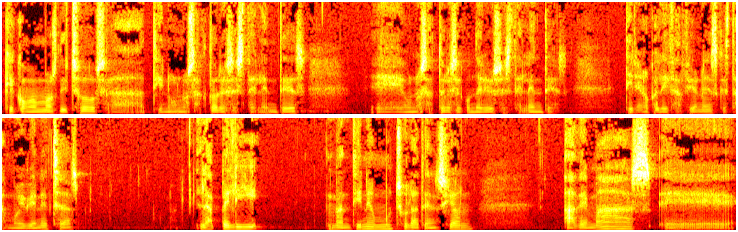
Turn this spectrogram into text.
que, como hemos dicho, o sea, tiene unos actores excelentes, eh, unos actores secundarios excelentes, tiene localizaciones que están muy bien hechas. La peli mantiene mucho la tensión. Además, eh,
